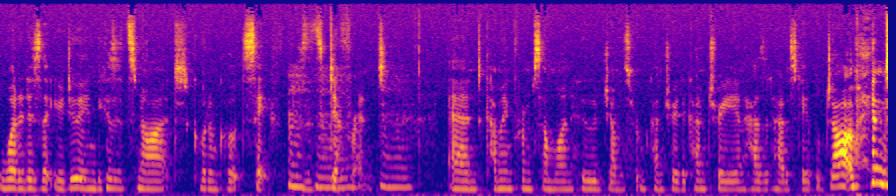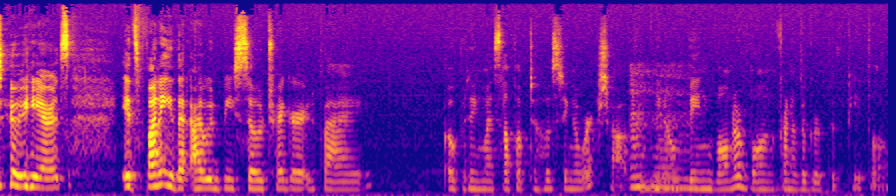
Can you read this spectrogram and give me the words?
what it is that you're doing because it's not quote unquote safe because it's Mhm. different Mhm. and coming from someone who jumps from country to country and hasn't had a stable job in two years it's funny that i would be so triggered by opening myself up to hosting a workshop and you know Mhm. being vulnerable in front of a group of people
